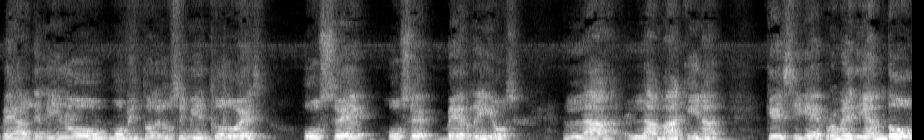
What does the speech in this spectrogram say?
pues, ha tenido momentos de lucimiento, lo es José, José Berríos, la, la máquina que sigue promediando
